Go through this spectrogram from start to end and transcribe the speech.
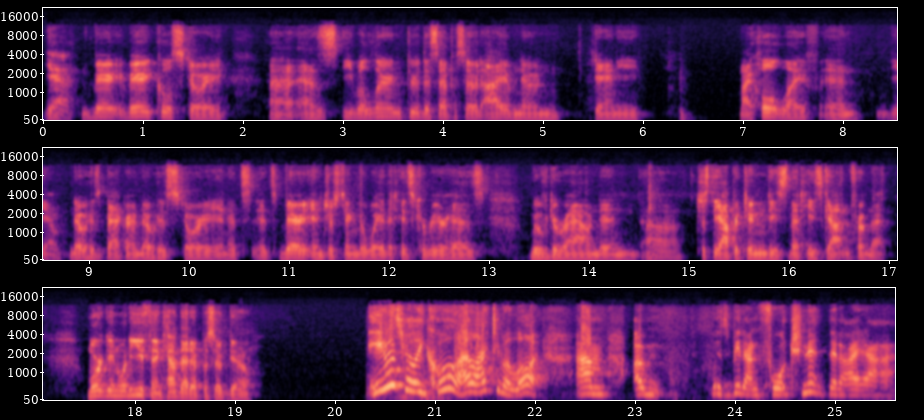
Yeah, very very cool story. Uh, as you will learn through this episode, I have known Danny my whole life, and you know know his background, know his story, and it's it's very interesting the way that his career has moved around and uh, just the opportunities that he's gotten from that. Morgan, what do you think? How'd that episode go? He was really cool. I liked him a lot. Um, I was a bit unfortunate that I uh,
